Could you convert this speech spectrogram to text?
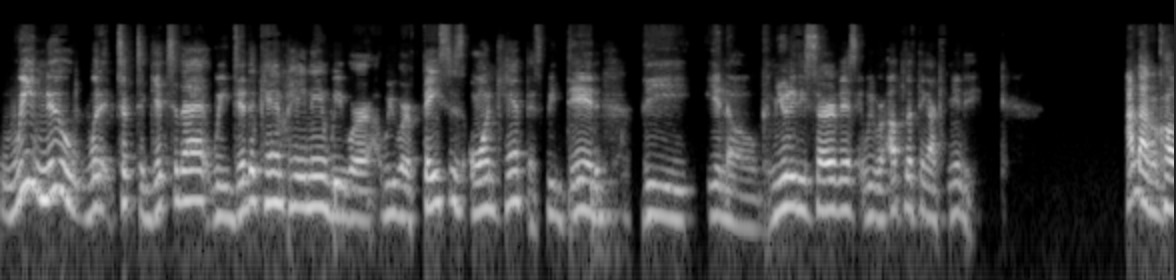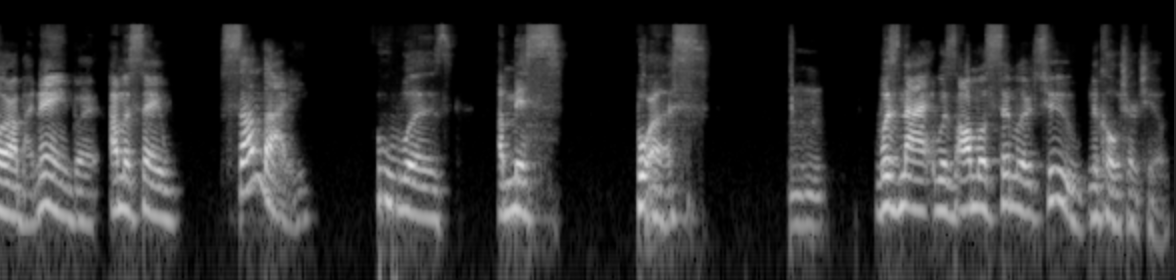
we knew what it took to get to that. We did the campaigning. We were we were faces on campus. We did the you know community service, and we were uplifting our community. I'm not gonna call her out by name, but I'm gonna say somebody who was a miss for us Mm-hmm. Was not was almost similar to Nicole Churchill.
